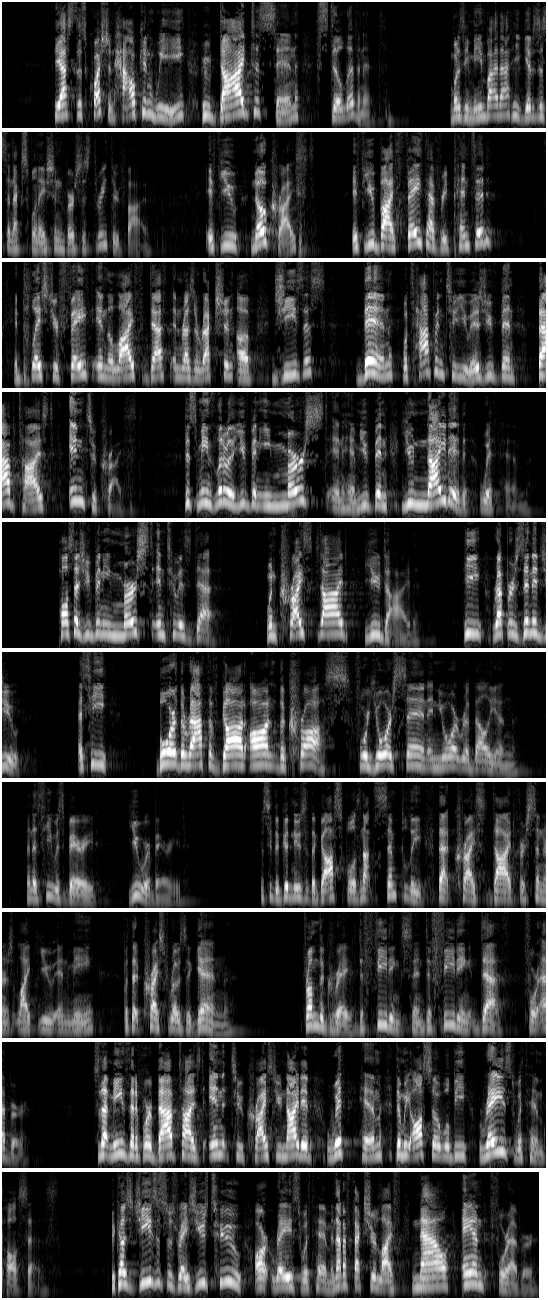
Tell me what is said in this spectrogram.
He asks this question How can we who died to sin still live in it? What does he mean by that? He gives us an explanation verses 3 through 5. If you know Christ, if you by faith have repented and placed your faith in the life, death, and resurrection of Jesus, then what's happened to you is you've been baptized into Christ. This means literally you've been immersed in Him, you've been united with Him. Paul says you've been immersed into his death. When Christ died, you died. He represented you as he bore the wrath of God on the cross for your sin and your rebellion. And as he was buried, you were buried. But see, the good news of the gospel is not simply that Christ died for sinners like you and me, but that Christ rose again from the grave, defeating sin, defeating death forever. So that means that if we're baptized into Christ, united with him, then we also will be raised with him, Paul says. Because Jesus was raised, you too are raised with him. And that affects your life now and forever.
